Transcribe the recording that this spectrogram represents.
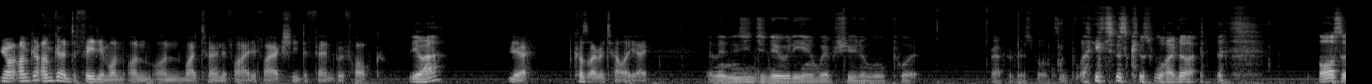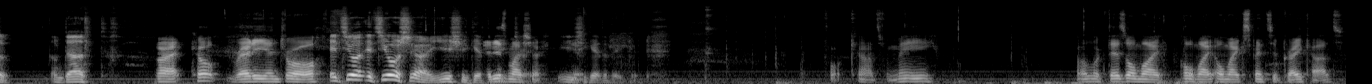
You know, I'm, go- I'm going to defeat him on, on, on my turn if I if I actually defend with Hulk. You are? Yeah, because I retaliate. And then Ingenuity and Web Shooter will put Rapid Response in play just because why not? awesome. I'm done. All right, cool. Ready and draw. It's your it's your show. You should get the It is my show. You Yeah. should get the victory. Four cards for me. Oh look, there's all my all my all my expensive grey cards.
